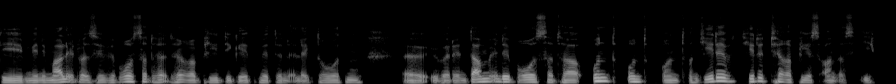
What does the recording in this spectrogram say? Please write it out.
Die minimalinvasive Prostatatherapie, die geht mit den Elektroden über den Damm in die Prostata und, und, und. Und jede, jede Therapie ist anders. Ich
